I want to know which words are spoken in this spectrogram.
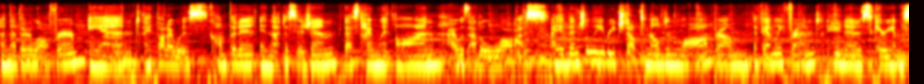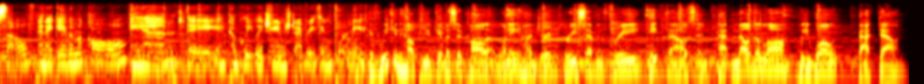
another law firm and I thought I was confident in that decision. As time went on, I was at a loss. I eventually reached out to Meldon Law from a family friend who knows Carrie himself and I gave him a call and they completely changed everything for me. If we can help you, give us a call at 1 800 373 8000. At Meldon Law, we won't back down.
